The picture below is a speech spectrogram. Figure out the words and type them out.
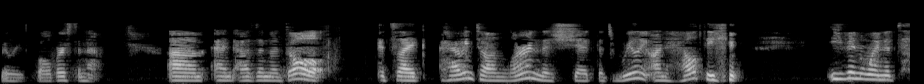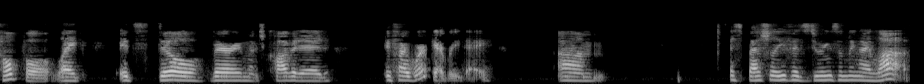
really well versed in that. Um, and as an adult, it's like having to unlearn this shit that's really unhealthy, even when it's helpful. Like it's still very much coveted if I work every day. Um, especially if it's doing something I love.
